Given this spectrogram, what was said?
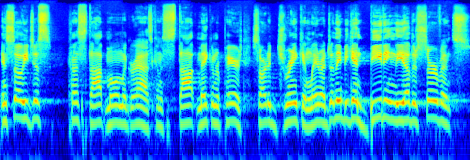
And so he just kind of stopped mowing the grass, kind of stopped making repairs, started drinking, laying around. And then he began beating the other servants.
